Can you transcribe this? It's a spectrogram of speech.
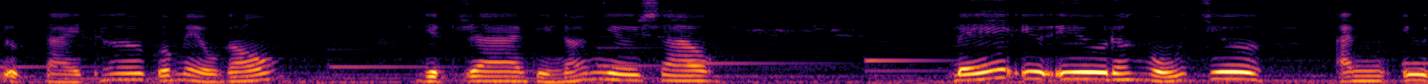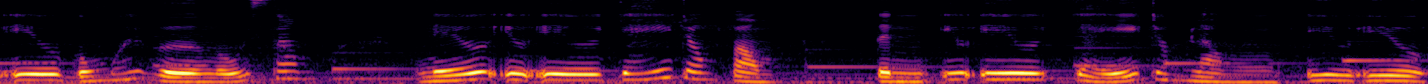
được tài thơ của mèo gấu. Dịch ra thì nó như sau. Bé yêu yêu đã ngủ chưa? Anh yêu yêu cũng mới vừa ngủ xong nếu yêu yêu cháy trong phòng, tình yêu yêu chảy trong lòng yêu yêu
